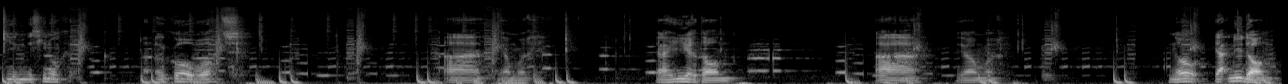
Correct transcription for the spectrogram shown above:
Die misschien nog een goal wordt. Ah, jammer. Ja, hier dan. Ah, jammer. No, ja, nu dan.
